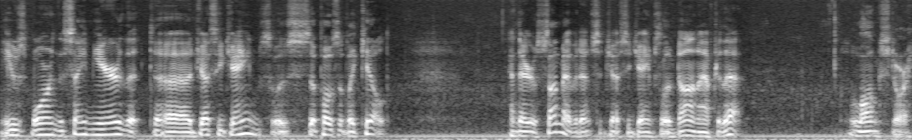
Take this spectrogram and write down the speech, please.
He was born the same year that uh, Jesse James was supposedly killed. And there's some evidence that Jesse James lived on after that. Long story.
